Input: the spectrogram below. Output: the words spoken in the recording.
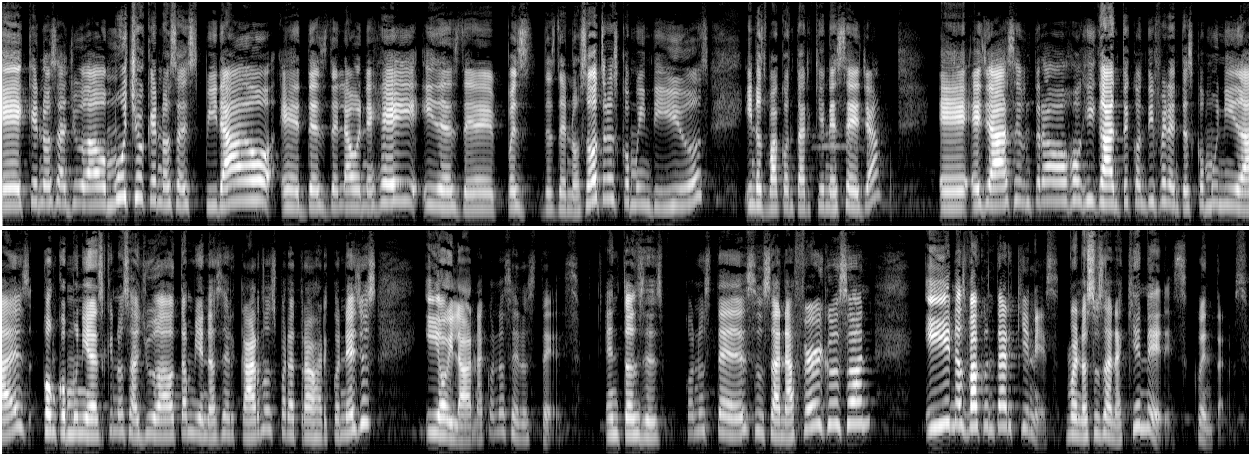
eh, que nos ha ayudado mucho, que nos ha inspirado eh, desde la ONG y desde, pues, desde nosotros como individuos y nos va a contar quién es ella. Eh, ella hace un trabajo gigante con diferentes comunidades, con comunidades que nos ha ayudado también a acercarnos para trabajar con ellos y hoy la van a conocer ustedes. Entonces, con ustedes, Susana Ferguson y nos va a contar quién es. Bueno, Susana, ¿quién eres? Cuéntanos.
